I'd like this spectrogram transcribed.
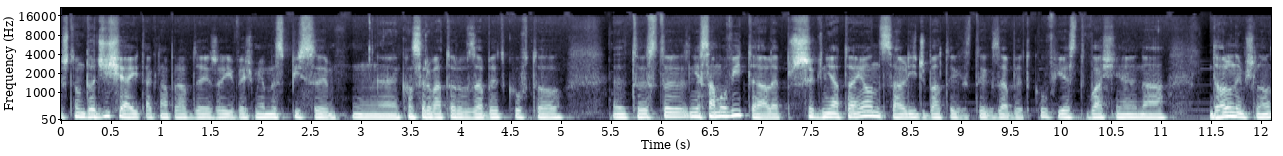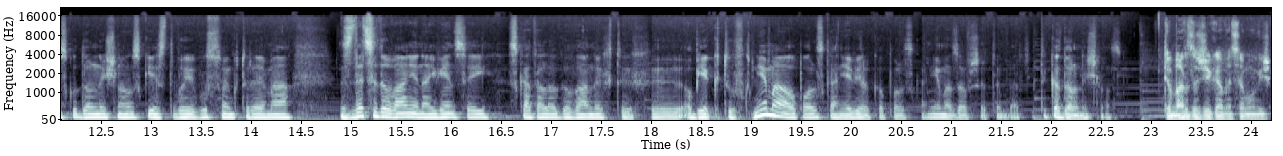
Zresztą do dzisiaj tak naprawdę, jeżeli weźmiemy spisy mm, konserwatorów zabytków, to, to jest to niesamowite, ale przygniatająca liczba tych, tych zabytków jest właśnie na Dolnym Śląsku. Dolny Śląsk jest województwem, które ma zdecydowanie najwięcej skatalogowanych tych y, obiektów. Nie ma Opolska, nie Wielkopolska, nie ma zawsze tym bardziej, tylko Dolny Śląsk. To bardzo ciekawe, co mówisz.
